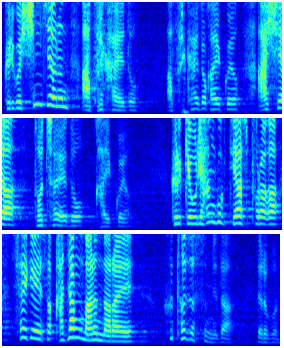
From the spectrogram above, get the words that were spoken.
그리고 심지어는 아프리카에도 아프리카에도 가 있고요. 아시아 도처에도 가 있고요. 그렇게 우리 한국 디아스포라가 세계에서 가장 많은 나라에 흩어졌습니다. 여러분.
